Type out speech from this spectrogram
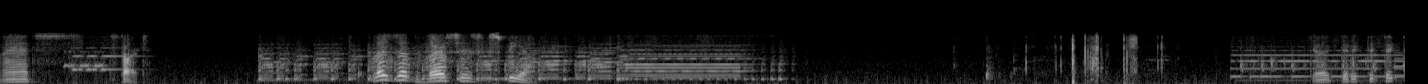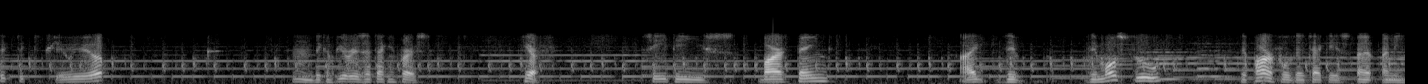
Let's start. Lizard versus Spear. Yep. Hmm, the computer is attacking first. Here. See this bar thing? I the the most full, the powerful the attack is. Uh, I mean,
